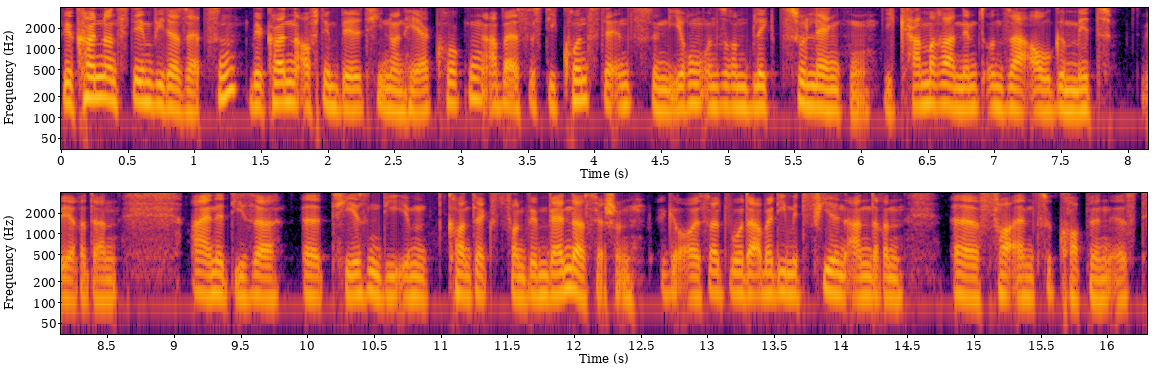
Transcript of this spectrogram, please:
Wir können uns dem widersetzen. Wir können auf dem Bild hin und her gucken, aber es ist die Kunst der Inszenierung, unseren Blick zu lenken. Die Kamera nimmt unser Auge mit wäre dann eine dieser äh, Thesen, die im Kontext von Wim Wenders ja schon geäußert wurde, aber die mit vielen anderen äh, vor allem zu koppeln ist.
